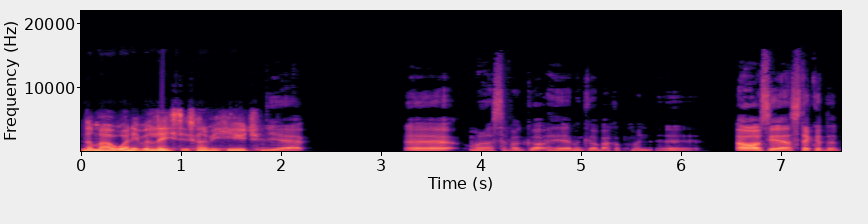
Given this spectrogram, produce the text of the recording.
No matter when it released, it's going to be huge. Yeah. Uh, what else have I got here? I'm gonna go back up. My, uh, oh, obviously, yeah, I'll stick with the.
